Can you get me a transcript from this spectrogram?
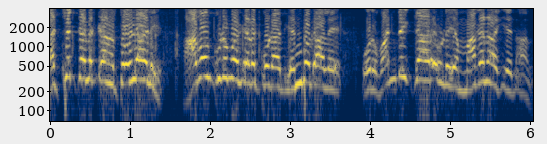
லட்சக்கணக்கான தொழிலாளி. அவன் குடும்பம் கிடக்கூடாது என்பதாலே ஒரு வண்டிக்காரருடைய மகனாகிய நான்.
